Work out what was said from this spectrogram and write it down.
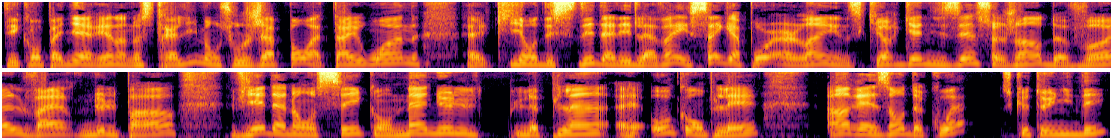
des compagnies aériennes en Australie, mais aussi au Japon, à Taïwan, euh, qui ont décidé d'aller de l'avant. Et Singapore Airlines, qui organisait ce genre de vol vers nulle part, vient d'annoncer qu'on annule le plan au complet en raison de quoi? Est-ce que tu as une idée?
